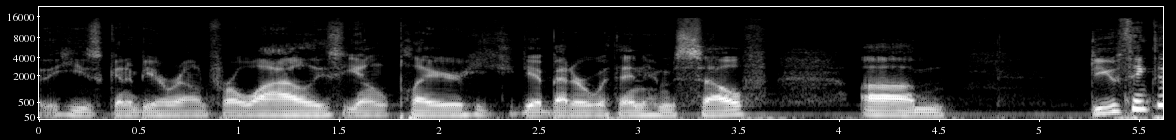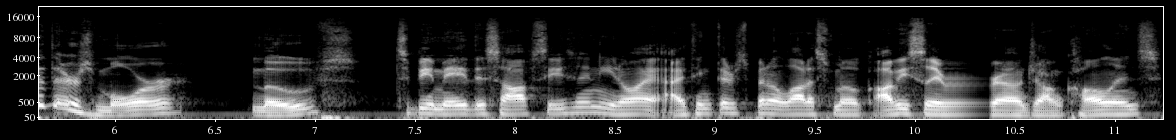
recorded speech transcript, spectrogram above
he's going to be around for a while. He's a young player. He could get better within himself. Um, do you think that there's more moves to be made this offseason? You know, I, I, think there's been a lot of smoke, obviously around John Collins,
